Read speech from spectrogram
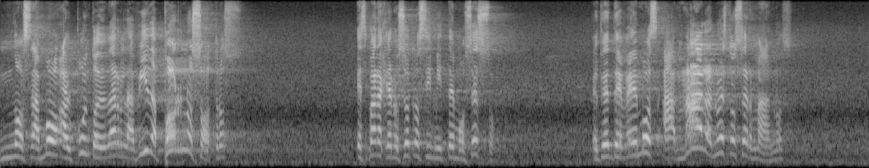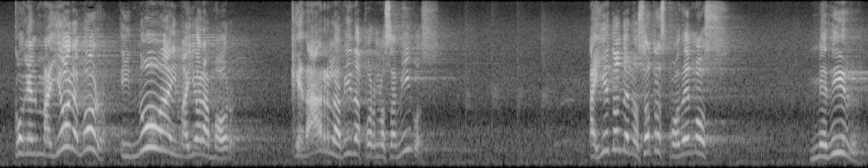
nos amó al punto de dar la vida por nosotros, es para que nosotros imitemos eso. Entonces debemos amar a nuestros hermanos con el mayor amor. Y no hay mayor amor que dar la vida por los amigos. Ahí es donde nosotros podemos medir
